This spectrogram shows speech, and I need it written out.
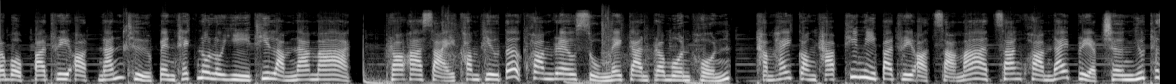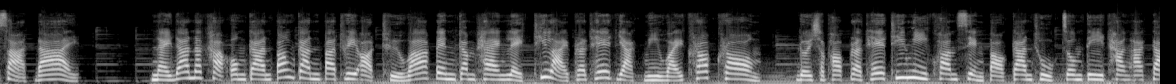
ระบบ Patriot นั้นถือเป็นเทคโนโลยีที่ล้ำหน้ามาก เพราะอาศัยคอมพิวเตอร์ความเร็วสูงในการประมวลผลทำให้กองทัพที่มี Patriot สามารถสร้างความได้เปรียบเชิงยุทธศาสตร์ได้ ในด้านนะคะองค์การป้องกัน Patriot ถือว่าเป็นกำแพงเหล็กที่หลายประเทศอยากมีไว้ครอบครอง โดยเฉพาะประเทศที่มีความเสี่ยงต่อการถูกโจมตีทางอาก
